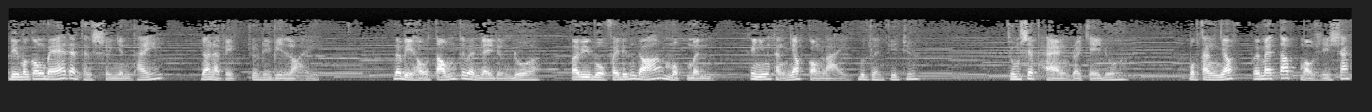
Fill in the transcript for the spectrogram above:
điều mà con bé đã thực sự nhìn thấy đó là việc Rudy bị loại. Nó bị hậu tống tới bên lề đường đua và bị buộc phải đứng đó một mình khi những thằng nhóc còn lại bước lên phía trước. Chúng xếp hàng rồi chạy đua. Một thằng nhóc với mái tóc màu rỉ sắt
